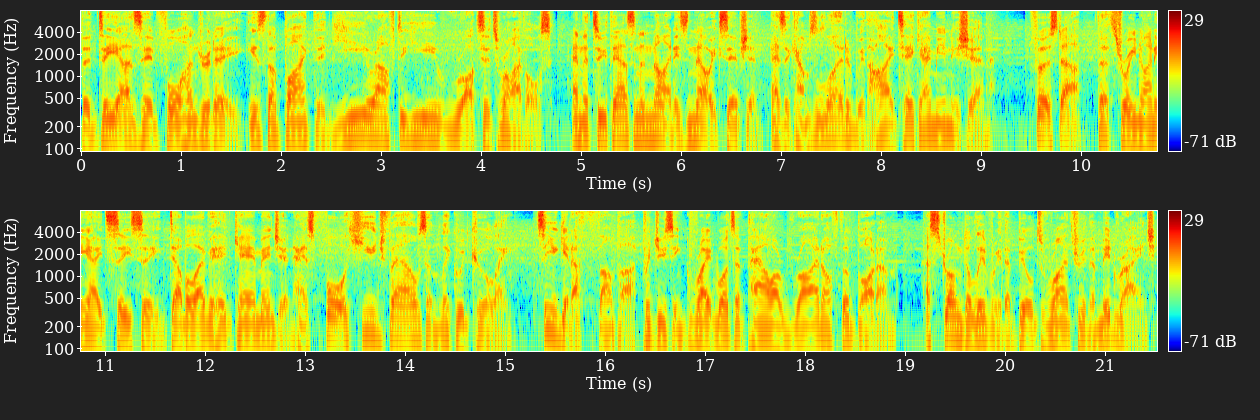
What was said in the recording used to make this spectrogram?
The DRZ 400E is the bike that year after year rots its rivals, and the 2009 is no exception as it comes loaded with high-tech ammunition. First up, the 398cc double overhead cam engine has four huge valves and liquid cooling, so you get a thumper producing great watts of power right off the bottom. A strong delivery that builds right through the mid-range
